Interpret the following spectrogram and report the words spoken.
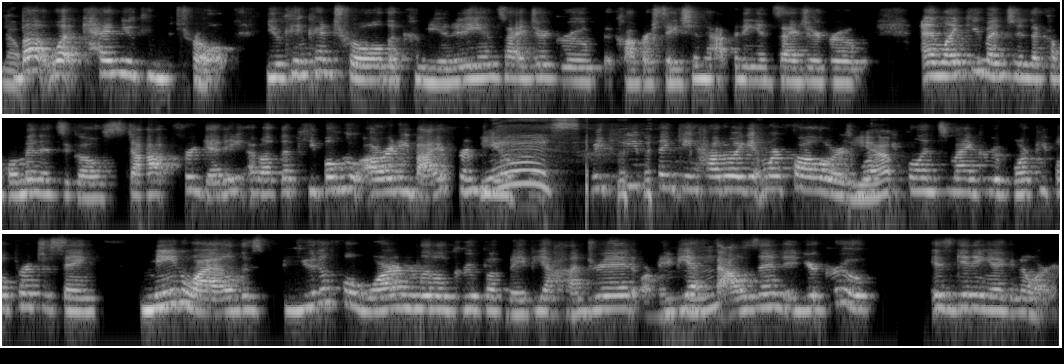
But what can you control? You can control the community inside your group, the conversation happening inside your group. And like you mentioned a couple minutes ago, stop forgetting about the people who already buy from you. Yes. We keep thinking, how do I get more followers, more yep. people into my group, more people purchasing? Meanwhile, this beautiful, warm little group of maybe a hundred or maybe mm-hmm. a thousand in your group is getting ignored.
